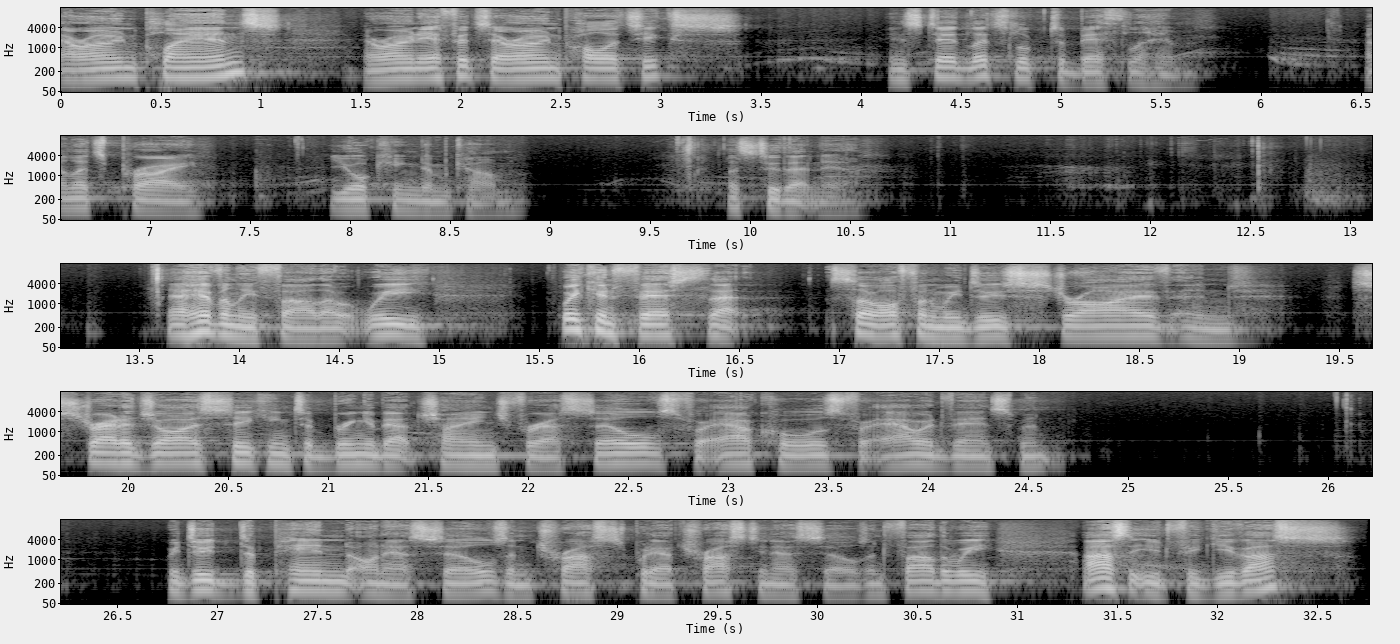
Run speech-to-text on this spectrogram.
our own plans, our own efforts, our own politics. Instead, let's look to Bethlehem and let's pray, Your kingdom come. Let's do that now. Our Heavenly Father, we, we confess that so often we do strive and strategize, seeking to bring about change for ourselves, for our cause, for our advancement. We do depend on ourselves and trust, put our trust in ourselves. And Father, we ask that you'd forgive us.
